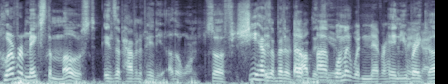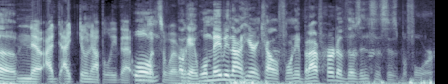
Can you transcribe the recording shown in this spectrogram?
whoever makes the most ends up having to pay the other one. So if she has a better job a, than a you, woman would never have and you break up- No, I, I do not believe that well, whatsoever. okay, well maybe not here in California, but I've heard of those instances before.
